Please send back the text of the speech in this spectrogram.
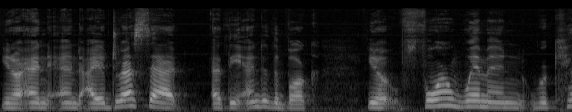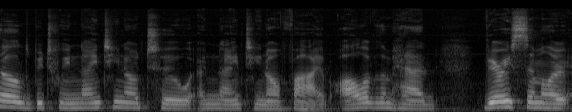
You know, and, and I address that at the end of the book. You know, four women were killed between 1902 and 1905. All of them had very similar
